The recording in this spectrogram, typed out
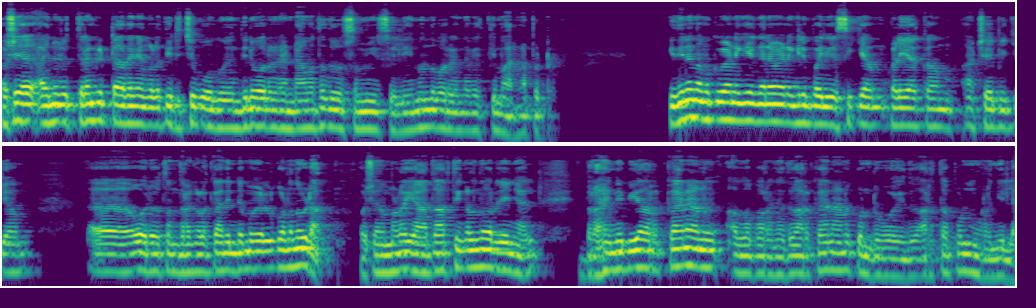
പക്ഷേ അതിനൊരു ഉത്തരം കിട്ടാതെ ഞങ്ങൾ തിരിച്ചു പോന്നു. എന്തിനു പറഞ്ഞു? രണ്ടാമത്തെ ദിവസം ഈ സലീം എന്ന് പറയുന്ന വ്യക്തി മരണപ്പെട്ടു. ഇതിനെ നമുക്ക് വേണമെങ്കിൽ എങ്ങനെ വേണമെങ്കിലും പരിഹസിക്കാം കളിയാക്കാം ആക്ഷേപിക്കാം ഓരോ തന്ത്രങ്ങളൊക്കെ അതിന്റെ മുകളിൽ കൊണ്ടുവന്ന് വിടാം പക്ഷെ നമ്മളെ യാഥാർത്ഥ്യങ്ങൾ എന്ന് പറഞ്ഞു കഴിഞ്ഞാൽ ഇബ്രാഹിം നബി അറക്കാനാണ് അത് പറഞ്ഞത്. അറക്കാനാണ് കൊണ്ടുപോയത്. അറുത്തപ്പോൾ മുറിഞ്ഞില്ല.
